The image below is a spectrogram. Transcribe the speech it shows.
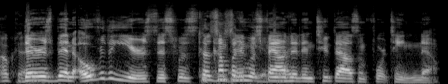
Okay. There has been over the years this was the company was founded in 2014. No.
